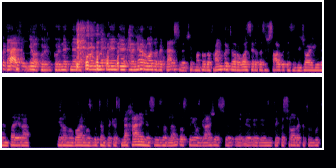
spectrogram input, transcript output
Kur per, persiverčia. jo, kur, kur net ne, ne, ne, ne ekrane rodo, bet persiverčia. Man atrodo, Frankfurto oro uoste yra tas išsaugotas, didžioji jų lenta yra, yra naudojamas būtent tokios mechaninės vis dar lentos, tai jos gražios ir, ir, ir, ir, ir tai pasirodo, kad turbūt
